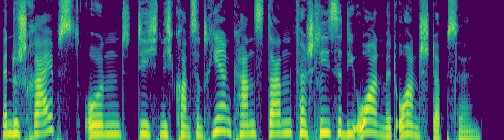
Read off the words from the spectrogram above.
wenn du schreibst und dich nicht konzentrieren kannst, dann verschließe die Ohren mit Ohrenstöpseln.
